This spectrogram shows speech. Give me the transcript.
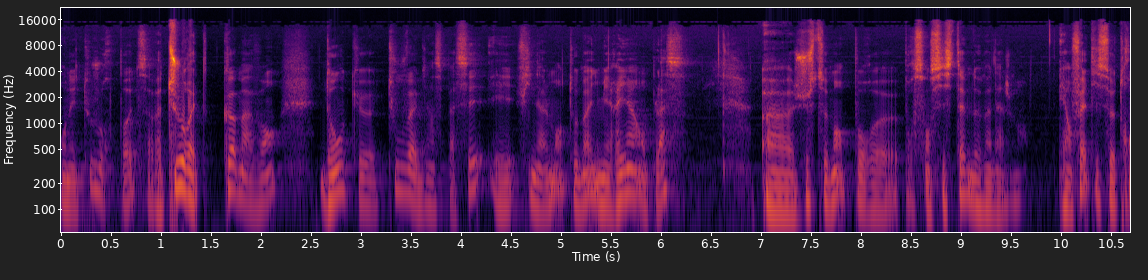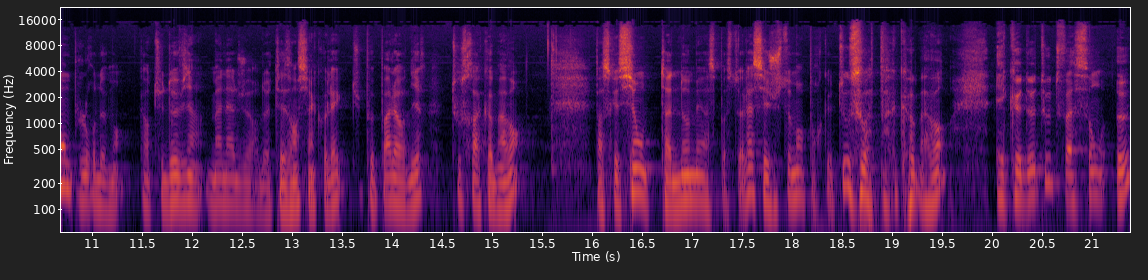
on est toujours potes, ça va toujours être comme avant, donc euh, tout va bien se passer. Et finalement, Thomas, il met rien en place, justement pour, pour son système de management. Et en fait, il se trompe lourdement. Quand tu deviens manager de tes anciens collègues, tu peux pas leur dire tout sera comme avant. Parce que si on t'a nommé à ce poste-là, c'est justement pour que tout soit pas comme avant, et que de toute façon, eux,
